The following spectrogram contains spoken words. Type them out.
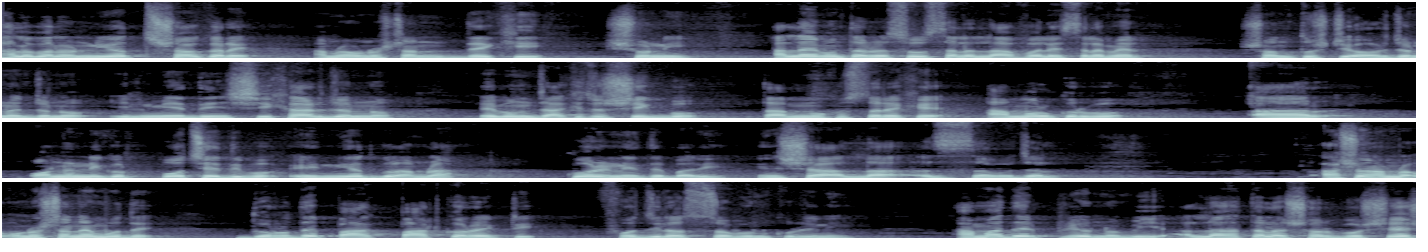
ভালো ভালো নিয়ত সহকারে আমরা অনুষ্ঠান দেখি, শুনি। আল্লাহ এবং তার রসুল সাল্লাহ আলি সাল্লামের সন্তুষ্টি অর্জনের জন্য ইলমিয়ে দিন শিখার জন্য এবং যা কিছু শিখব তা মুখস্থ রেখে আমল করব আর অন্যের নিকট পৌঁছে দিব, এই নিয়তগুলো আমরা করে নিতে পারি ইনশা আল্লাহ আসুন আমরা অনুষ্ঠানের মধ্যে দুরুদে পাক পাঠ করার একটি ফজিলত শ্রবণ করে নিই। আমাদের প্রিয় নবী, আল্লাহ তালা সর্বশেষ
